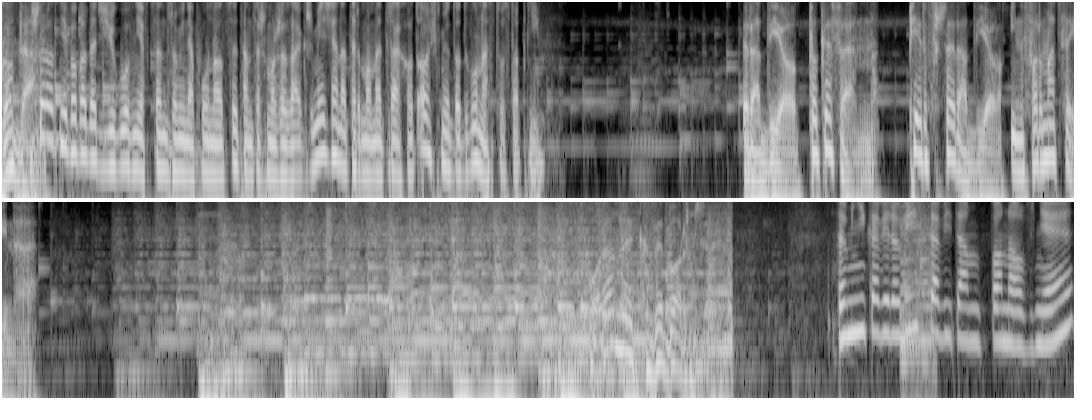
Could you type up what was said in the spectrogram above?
Pogoda. Przelotnie popada dziś głównie w centrum i na północy, tam też może zagrzmieć, a na termometrach od 8 do 12 stopni. Radio TOK FM. Pierwsze radio informacyjne. Poranek wyborczy. Dominika Wielowiejska, witam ponownie.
